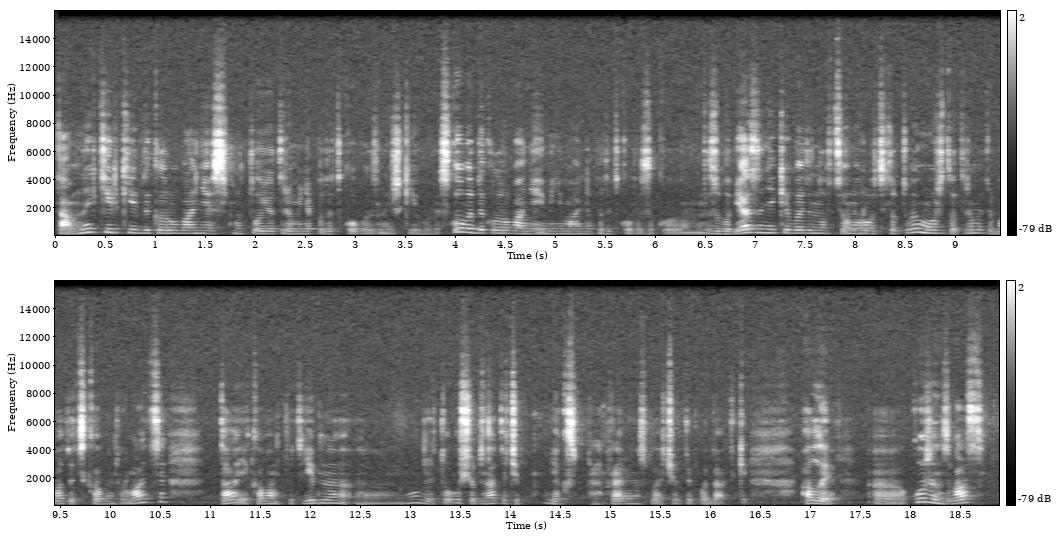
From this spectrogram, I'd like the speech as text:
Там не тільки декларування з метою отримання податкової знижки, і обов'язкове декларування і мінімальне податкове зобов'язання, яке введено в цьому році. Тобто ви можете отримати багато цікавої інформації, та яка вам потрібна е, ну, для того, щоб знати, чи як правильно сплачувати податки. Але е, кожен з вас е,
